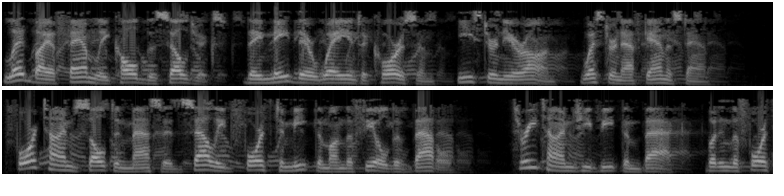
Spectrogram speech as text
Led by a family called the Seljuks, they made their way into Khorasan, eastern Iran, western Afghanistan. Four times Sultan Masud sallied forth to meet them on the field of battle. Three times he beat them back, but in the fourth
